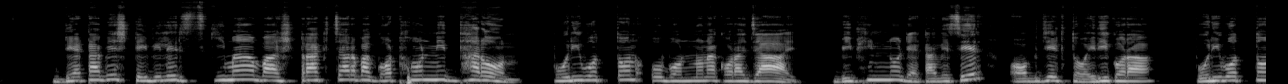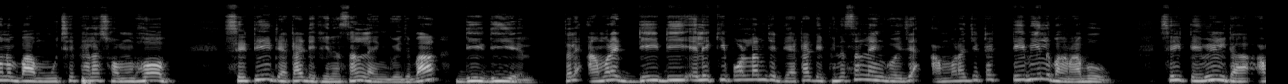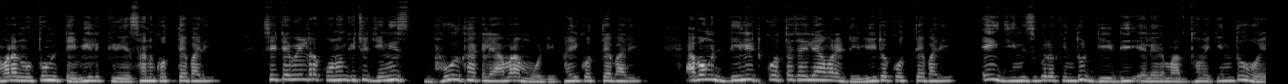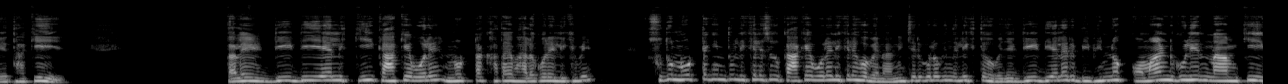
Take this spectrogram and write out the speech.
ডেটাবেস টেবিলের স্কিমা বা স্ট্রাকচার বা গঠন নির্ধারণ, পরিবর্তন ও বর্ণনা করা যায়। বিভিন্ন ডেটাবেসের অবজেক্ট তৈরি করা, পরিবর্তন বা মুছে ফেলা সম্ভব। সেটি ডেটা ডেফিনেশন ল্যাঙ্গুয়েজ বা ডিডিএল তাহলে আমরা ডিডিএল এ কি পড়লাম যে ডেটা ডেফিনেশন ল্যাঙ্গুয়েজে আমরা যে একটা টেবিল বানাবো, সেই টেবিলটা আমরা নতুন টেবিল ক্রিয়েশন করতে পারি। সেই টেবিলটার কোনো কিছু জিনিস ভুল থাকলে আমরা মডিফাই করতে পারি এবং ডিলিট করতে চাইলে আমরা ডিলিটও করতে পারি। এই জিনিসগুলো কিন্তু ডিডিএল এর মাধ্যমে কিন্তু হয়ে থাকে। তাহলে ডিডিএল কি কাকে বলে? নোটটা খাতায় ভালো করে লিখবে। শুধু নোটটা কিন্তু লিখলে, শুধু কাকে বলে লিখলে হবে না, নিচেরগুলো কিন্তু লিখতে হবে যে ডিডিএল এর বিভিন্ন কমান্ডগুলির নাম কি?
